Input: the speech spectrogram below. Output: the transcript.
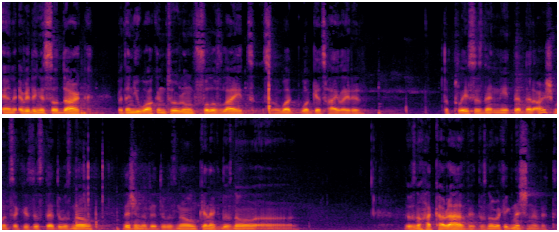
and everything is so dark, but then you walk into a room full of light. So what what gets highlighted?" The places that need that, that are shmutzik. It's just that there was no vision of it. There was no connect. There was no uh, there was no hakara of it. There was no recognition of it.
